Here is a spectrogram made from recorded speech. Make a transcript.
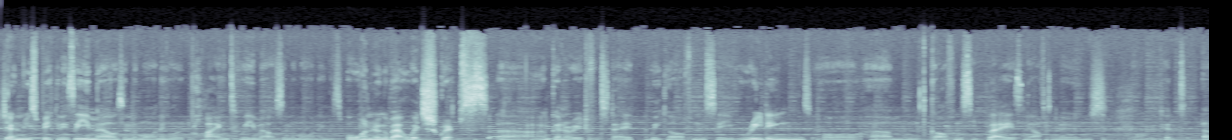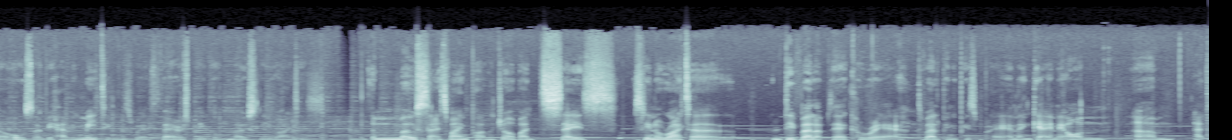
generally speaking, is emails in the morning or replying to emails in the mornings or wondering about which scripts uh, I'm going to read for today. We go off and see readings or um, go off and see plays in the afternoons. Or we could uh, also be having meetings with various people, mostly writers. The most satisfying part of the job, I'd say, is seeing a writer develop their career, developing a piece of play, and then getting it on um, at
